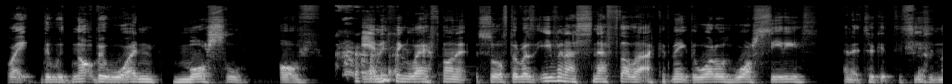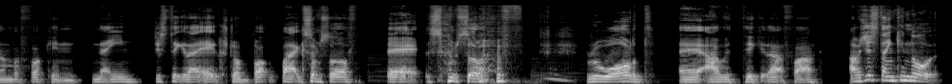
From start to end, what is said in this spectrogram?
like there would not be one morsel of anything left on it. So if there was even a snifter that I could make the world's worst series, and it took it to season number fucking nine, just to get that extra buck back, some sort of uh, some sort of reward, uh, I would take it that far. I was just thinking though,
